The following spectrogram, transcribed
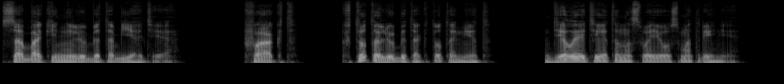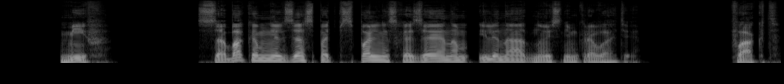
Собаки не любят объятия. Факт. Кто-то любит, а кто-то нет. Делайте это на свое усмотрение. Миф. С собакам нельзя спать в спальне с хозяином или на одной с ним кровати. Факт.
